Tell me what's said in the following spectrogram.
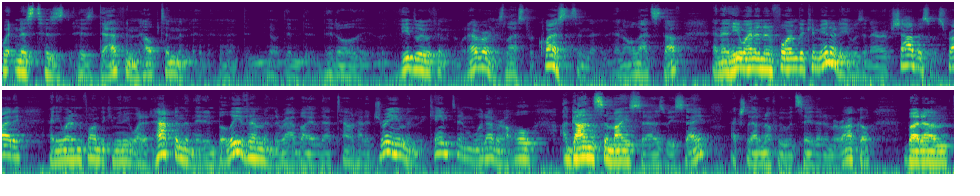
witnessed his his death and helped him, and, and, and you know did, did all vidui with him and whatever, and his last requests and, and, and all that stuff. And then he went and informed the community. It was an Erev Shabbos, it was Friday, and he went and informed the community what had happened, and they didn't believe him, and the rabbi of that town had a dream, and they came to him, whatever, a whole agan samaisa, as we say. Actually, I don't know if we would say that in Morocco, but um,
